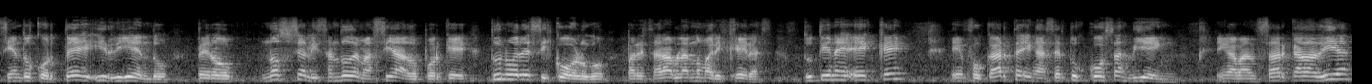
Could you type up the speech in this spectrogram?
siendo cortés y riendo, pero no socializando demasiado, porque tú no eres psicólogo para estar hablando marisqueras. Tú tienes es que enfocarte en hacer tus cosas bien, en avanzar cada día,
